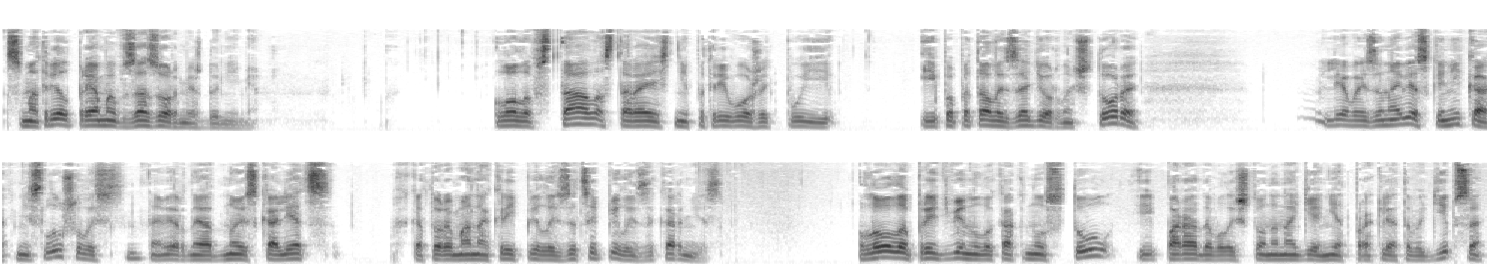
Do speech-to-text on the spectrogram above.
смотрел прямо в зазор между ними. Лола встала, стараясь не потревожить Пуи, и попыталась задернуть шторы — Левая занавеска никак не слушалась, наверное, одно из колец, к которым она крепилась, зацепилась за карниз. Лола придвинула к окну стул и порадовалась, что на ноге нет проклятого гипса.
